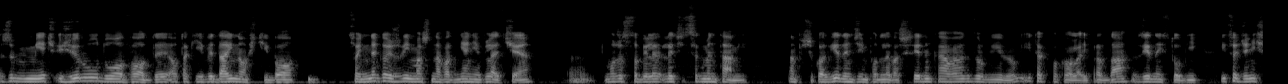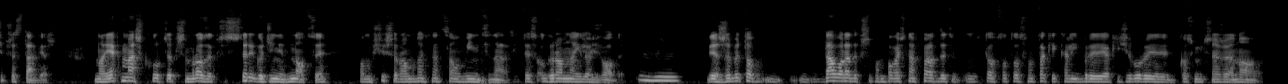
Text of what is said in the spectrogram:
żeby mieć źródło wody o takiej wydajności, bo co innego, jeżeli masz nawadnianie w lecie, y, możesz sobie le lecieć segmentami. Na przykład w jeden dzień podlewasz jeden kawałek, drugi, drugi i tak po kolei, prawda? Z jednej studni i codziennie się przestawiasz. No jak masz kurczę przymrozek przez 4 godziny w nocy, to musisz rąbnąć na całą winnicę naraz. I to jest ogromna ilość wody. Mhm. Wiesz, żeby to dało radę przypompować, naprawdę to, to, to są takie kalibry, jakieś rury kosmiczne, że no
